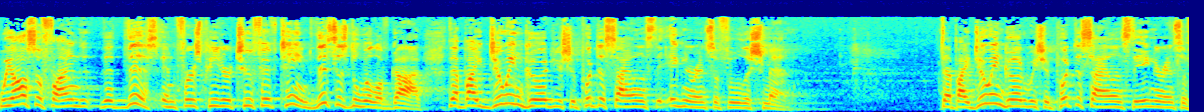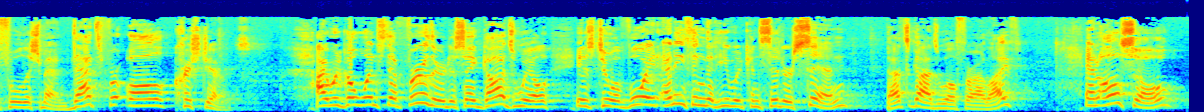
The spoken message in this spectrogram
We also find that this in 1 peter 2.15 this is the will of god that by doing good you should put to silence the ignorance of foolish men that by doing good we should put to silence the ignorance of foolish men. That's for all Christians. I would go one step further to say God's will is to avoid anything that he would consider sin. That's God's will for our life. And also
